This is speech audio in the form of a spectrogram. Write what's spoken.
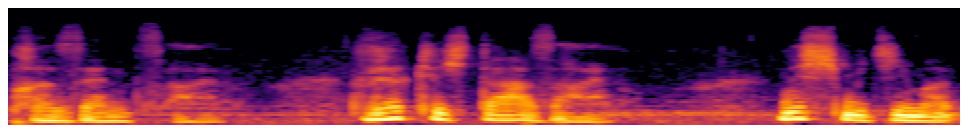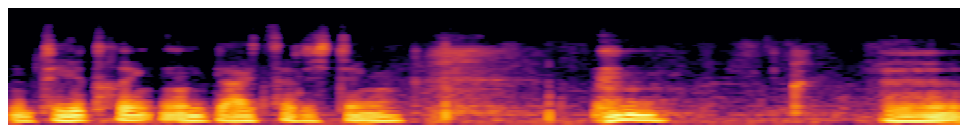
Präsent sein, wirklich da sein. Nicht mit jemandem Tee trinken und gleichzeitig denken, äh,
